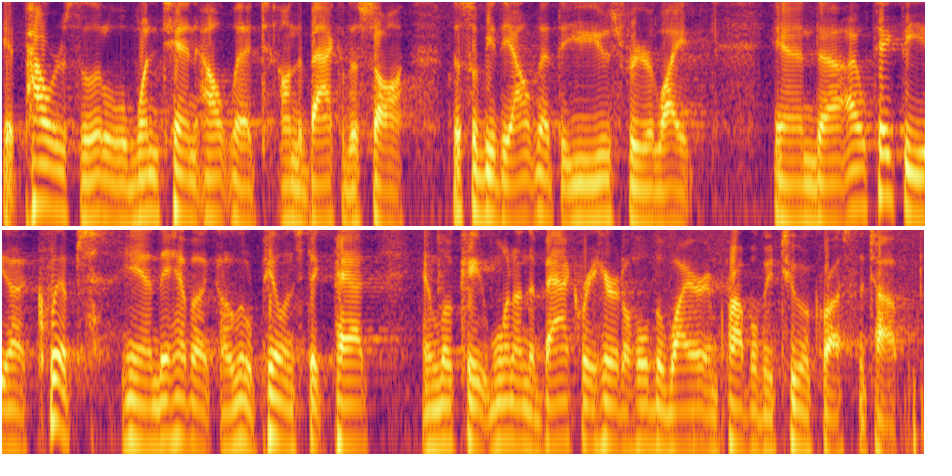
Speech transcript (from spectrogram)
it powers the little 110 outlet on the back of the saw. This will be the outlet that you use for your light. And uh, I'll take the uh, clips and they have a, a, little peel and stick pad and locate one on the back right here to hold the wire and probably two across the top.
